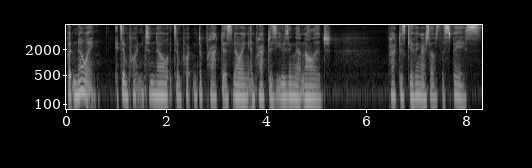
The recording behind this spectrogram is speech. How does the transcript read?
but knowing it's important to know, it's important to practice knowing and practice using that knowledge. Practice giving ourselves the space.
